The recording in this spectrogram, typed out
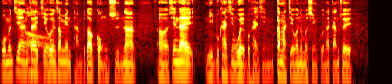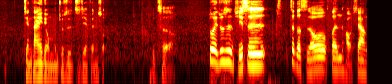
我们既然在结婚上面谈不到共识，哦、那呃，现在你不开心，我也不开心，干嘛结婚那么辛苦？那干脆。简单一点，我们就是直接分手。不扯哦，对，就是其实这个时候分好像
